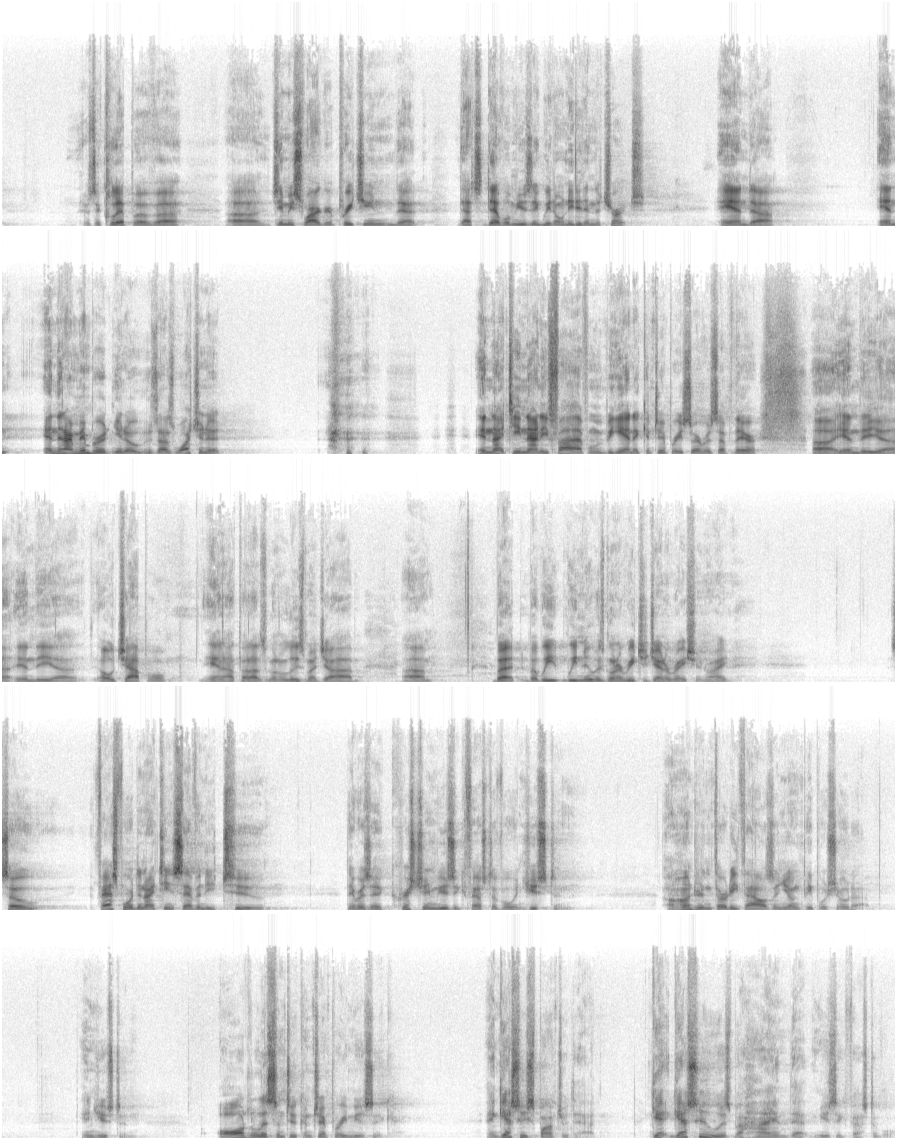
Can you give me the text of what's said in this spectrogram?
There's a clip of uh, uh, Jimmy Swaggart preaching that that's devil music. We don't need it in the church. And uh, and, and then I remembered, you know, as I was watching it, in 1995, when we began a contemporary service up there uh, in the, uh, in the uh, old chapel, and I thought I was going to lose my job. Um, but but we, we knew it was going to reach a generation, right? So, fast forward to 1972, there was a Christian music festival in Houston. 130,000 young people showed up in Houston all to listen to contemporary music. And guess who sponsored that? Guess who was behind that music festival?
